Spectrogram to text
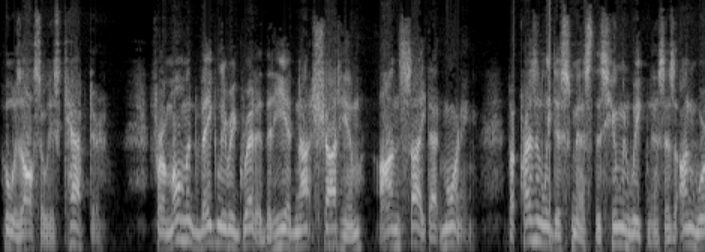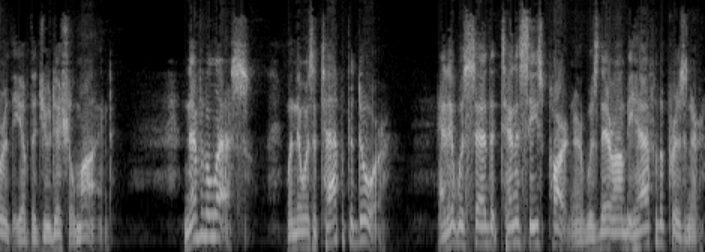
who was also his captor, for a moment vaguely regretted that he had not shot him on sight that morning, but presently dismissed this human weakness as unworthy of the judicial mind. Nevertheless, when there was a tap at the door, and it was said that Tennessee's partner was there on behalf of the prisoner,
